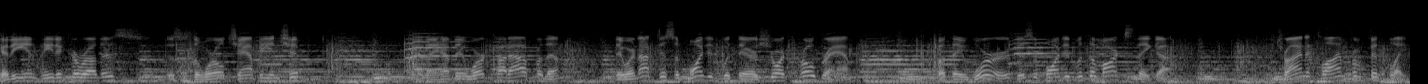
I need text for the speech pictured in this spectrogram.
Kitty and Peter Carruthers. This is the World Championship. And they have their work cut out for them. They were not disappointed with their short program, but they were disappointed with the marks they got. Trying to climb from fifth place.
